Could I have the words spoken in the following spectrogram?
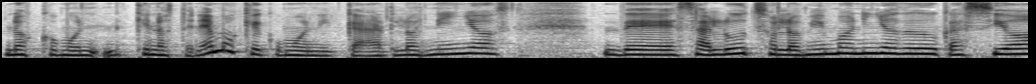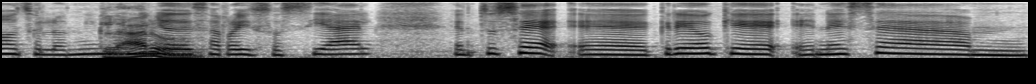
nos que nos tenemos que comunicar. Los niños de salud son los mismos niños de educación, son los mismos Claro. niños de desarrollo social. Entonces, eh, creo que en ese, mm,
